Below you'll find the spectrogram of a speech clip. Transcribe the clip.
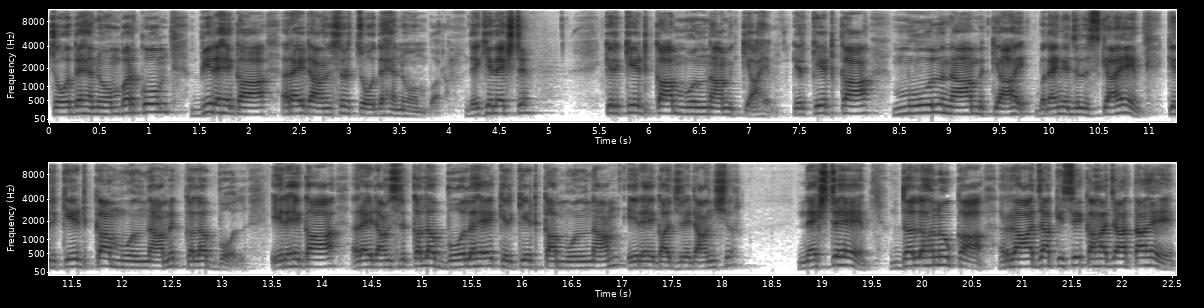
चौदह नवंबर को। भी रहेगा राइट आंसर चौदह नवंबर। देखिए नेक्स्ट क्रिकेट का मूल नाम क्या है? क्रिकेट का मूल नाम क्या है? बताएँगे जल्दी क्या है? क्रिकेट का मूल नाम है क्लब बॉल। ये रहेगा राइट आंसर क्लब बॉल है। क्रिकेट का मूल नाम ये रहेगा राइट आंसर नेक्स्ट है, दलहनों का राजा किसे कहा जाता है?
